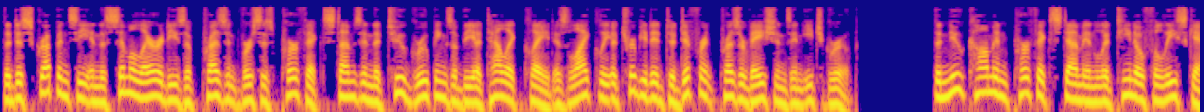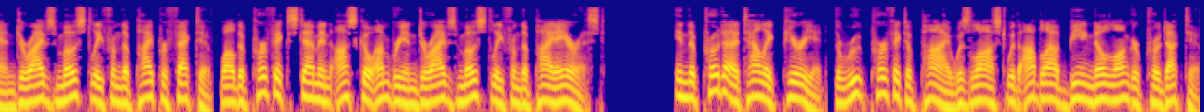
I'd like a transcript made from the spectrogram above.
the discrepancy in the similarities of present versus perfect stems in the two groupings of the italic clade is likely attributed to different preservations in each group. The new common perfect stem in Latino Faliscan derives mostly from the pi perfective, while the perfect stem in Osco-Umbrian derives mostly from the pi aorist. In the Proto-Italic period, the root perfect of pi was lost with ablaut being no longer productive.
